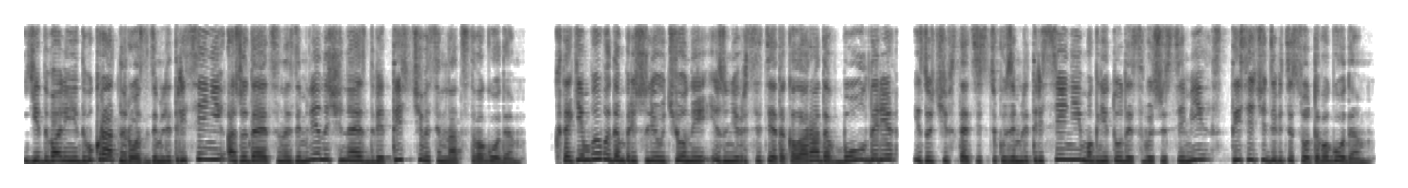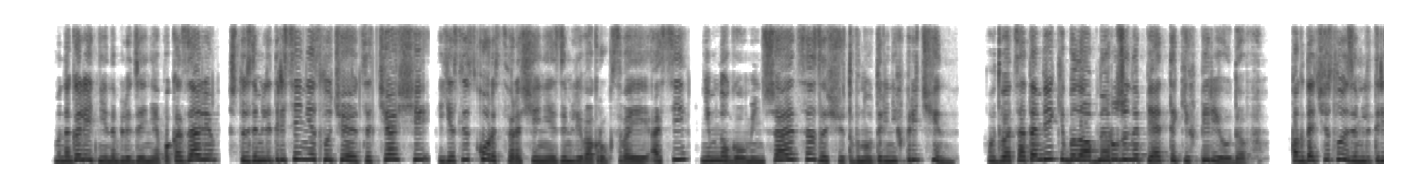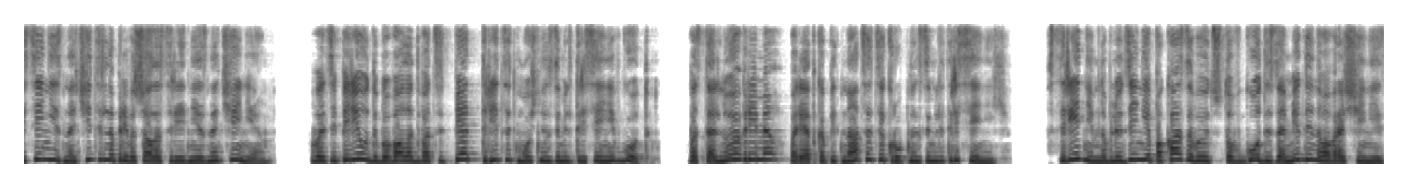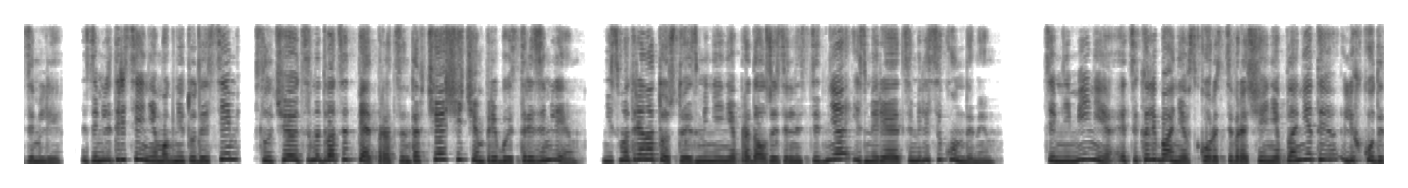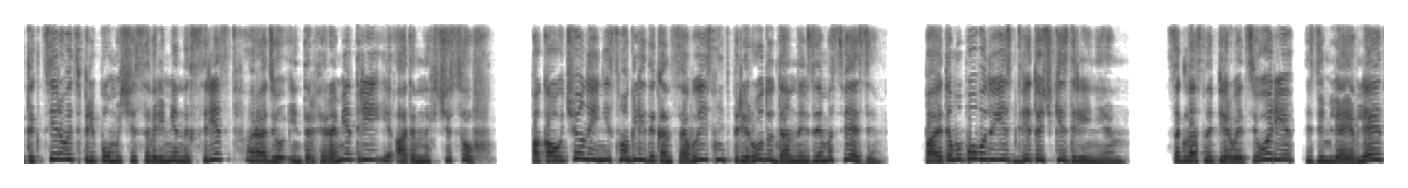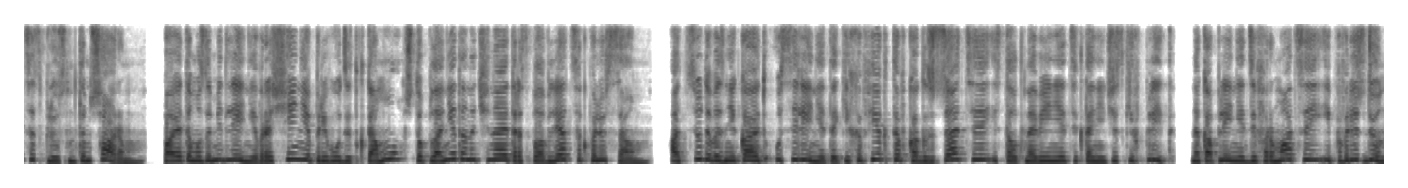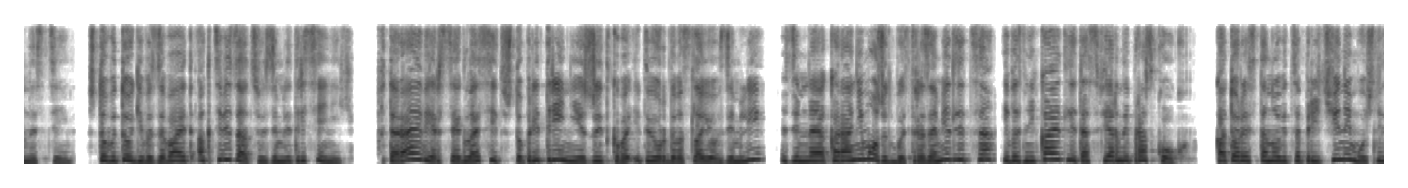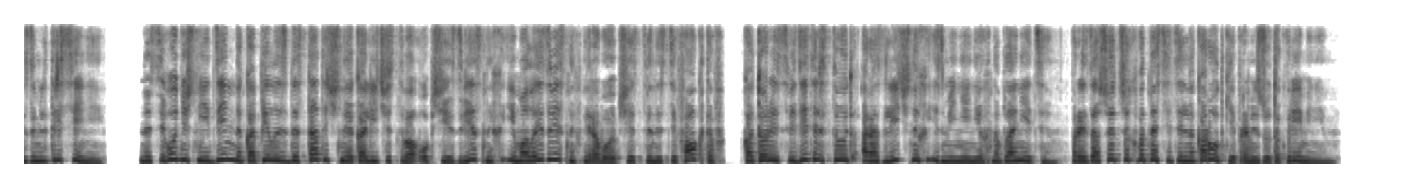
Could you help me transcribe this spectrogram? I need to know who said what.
Speaker 1: Едва ли не двукратный рост землетрясений ожидается на Земле, начиная с 2018 года. К таким выводам пришли ученые из Университета Колорадо в Болдере, изучив статистику землетрясений магнитудой свыше 7 с 1900 года. Многолетние наблюдения показали, что землетрясения случаются чаще, если скорость вращения Земли вокруг своей оси немного уменьшается за счет внутренних причин. В 20 веке было обнаружено пять таких периодов, когда число землетрясений значительно превышало среднее значение. В эти периоды бывало 25-30 мощных землетрясений в год. В остальное время – порядка 15 крупных землетрясений. В среднем наблюдения показывают, что в годы замедленного вращения Земли землетрясения магнитудой 7 случаются на 25% чаще, чем при быстрой Земле, несмотря на то, что изменение продолжительности дня измеряется миллисекундами. Тем не менее, эти колебания в скорости вращения планеты легко детектировать при помощи современных средств радиоинтерферометрии и атомных часов пока ученые не смогли до конца выяснить природу данной взаимосвязи. По этому поводу есть две точки зрения. Согласно первой теории, Земля является сплюснутым шаром, поэтому замедление вращения приводит к тому, что планета начинает расплавляться к полюсам. Отсюда возникают усиление таких эффектов, как сжатие и столкновение тектонических плит, накопление деформаций и поврежденностей, что в итоге вызывает активизацию землетрясений. Вторая версия гласит, что при трении жидкого и твердого слоев Земли земная кора не может быстро замедлиться и возникает литосферный проскок, который становится причиной мощных землетрясений. На сегодняшний день накопилось достаточное количество общеизвестных и малоизвестных мировой общественности фактов, которые свидетельствуют о различных изменениях на планете, произошедших в относительно короткий промежуток времени.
